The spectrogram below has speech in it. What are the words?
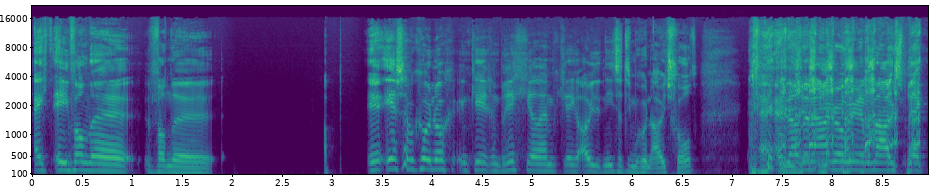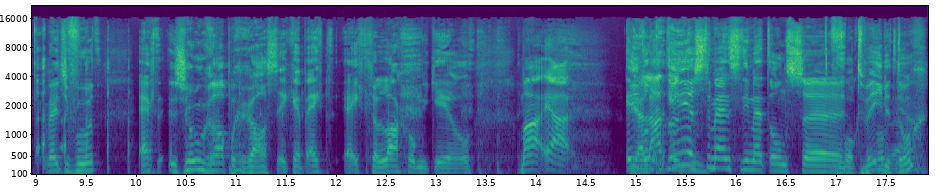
echt een van de... Van de Eerst heb ik gewoon nog een keer een berichtje aan hem gekregen uit het niets dat hij me gewoon uitschold. En, en dan daarna gewoon weer een normaal gesprek met je voert. Echt zo'n grappige gast. Ik heb echt, echt gelachen om die kerel. Maar ja, een Ja, van laten de we eerste mensen die met ons... eh, De tweede, ja. toch?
